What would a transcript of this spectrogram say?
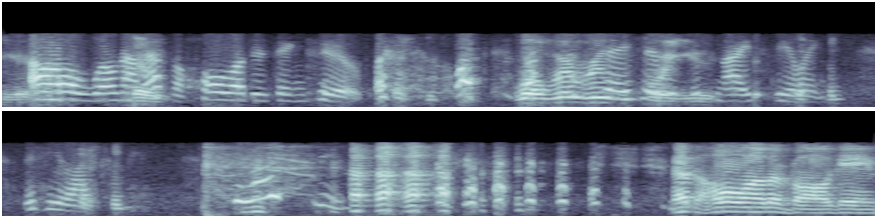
year. Oh well, now So- that's a whole other thing too. Well, Let's we're just rooting stay here for with you. This nice feeling that he likes me. He likes me. That's a whole other ball game,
